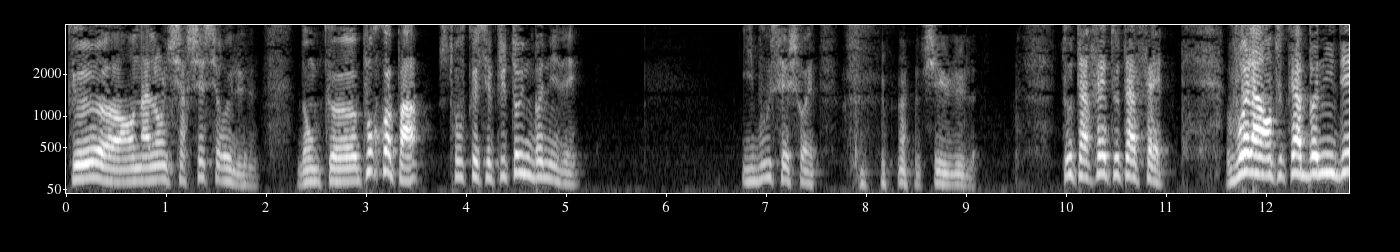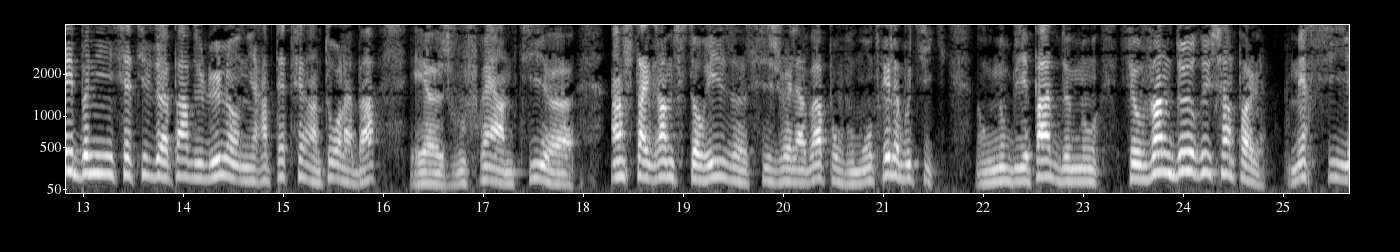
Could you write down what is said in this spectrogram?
que euh, en allant le chercher sur Ulule. Donc euh, pourquoi pas? Je trouve que c'est plutôt une bonne idée. Hibou c'est chouette chez Ulule. Tout à fait, tout à fait. Voilà, en tout cas, bonne idée, bonne initiative de la part de. On ira peut-être faire un tour là-bas et euh, je vous ferai un petit euh, Instagram Stories euh, si je vais là-bas pour vous montrer la boutique. Donc n'oubliez pas de me... C'est au 22 rue Saint-Paul. Merci,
